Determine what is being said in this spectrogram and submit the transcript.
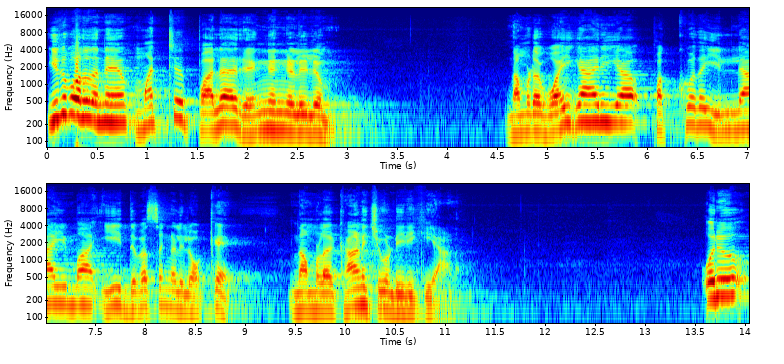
ഇതുപോലെ തന്നെ മറ്റ് പല രംഗങ്ങളിലും നമ്മുടെ വൈകാരിക പക്വതയില്ലായ്മ ഈ ദിവസങ്ങളിലൊക്കെ നമ്മൾ കാണിച്ചുകൊണ്ടിരിക്കുകയാണ്. ഒരു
